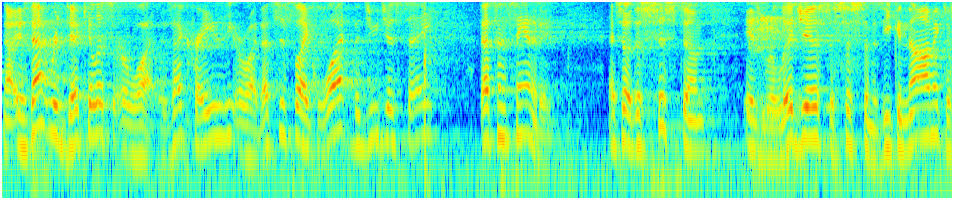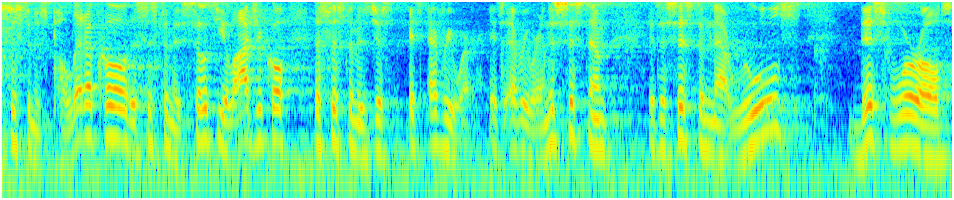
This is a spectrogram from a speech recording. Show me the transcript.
Now, is that ridiculous or what? Is that crazy or what? That's just like, what did you just say? That's insanity. And so the system is religious, the system is economic, the system is political, the system is sociological, the system is just, it's everywhere. It's everywhere. And this system is a system that rules this world,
